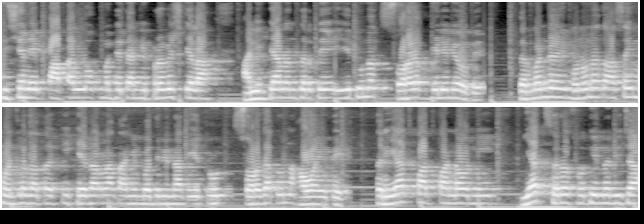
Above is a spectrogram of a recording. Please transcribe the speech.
दिशेने पाताल लोकमध्ये त्यांनी प्रवेश केला आणि त्यानंतर ते येथूनच स्वर्गात गेलेले होते. तर मंडळी म्हणूनच असंही म्हटलं जातं की केदारनाथ आणि बद्रीनाथ येथून स्वर्गातून हवा येते. तर याच पाच पांडवांनी याच सरस्वती नदीच्या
